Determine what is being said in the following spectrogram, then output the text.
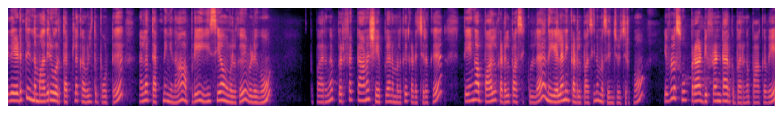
இதை எடுத்து இந்த மாதிரி ஒரு தட்டில் கவிழ்த்து போட்டு நல்லா தட்டினீங்கன்னா அப்படியே ஈஸியாக உங்களுக்கு விழுகும். இப்போ பாருங்கள் பெர்ஃபெக்டான ஷேப்பில் நம்மளுக்கு கிடச்சிருக்கு. தேங்காய் பால் கடல் பாசிக்குள்ளே அந்த இளநி கடல் பாசி நம்ம செஞ்சு வச்சுருக்கோம். எவ்வளோ சூப்பராக டிஃப்ரெண்ட்டாக இருக்குது பாருங்கள் பார்க்கவே.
